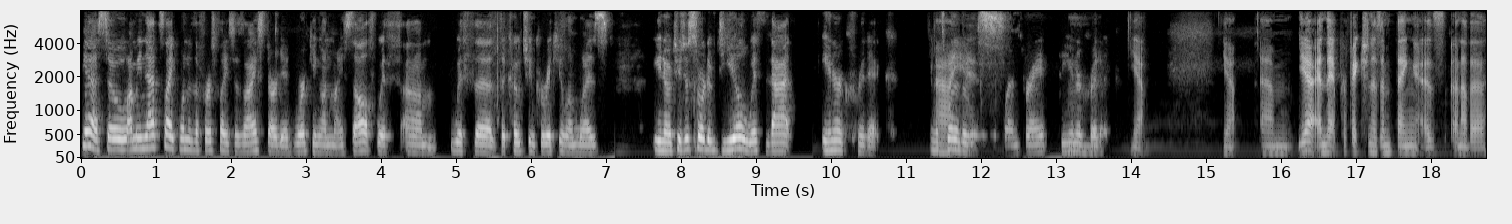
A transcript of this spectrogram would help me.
yeah so i mean that's like one of the first places i started working on myself with um, with the the coaching curriculum was you know to just sort of deal with that inner critic that's ah, one of the yes. ones right the inner mm. critic yeah yeah um, yeah and that perfectionism thing is another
